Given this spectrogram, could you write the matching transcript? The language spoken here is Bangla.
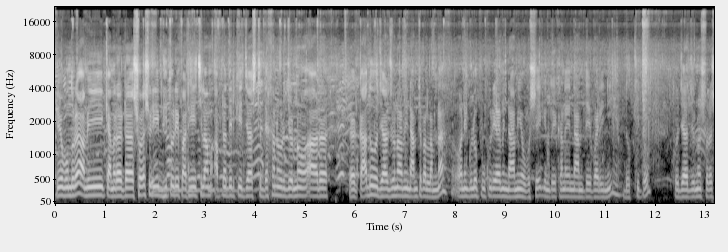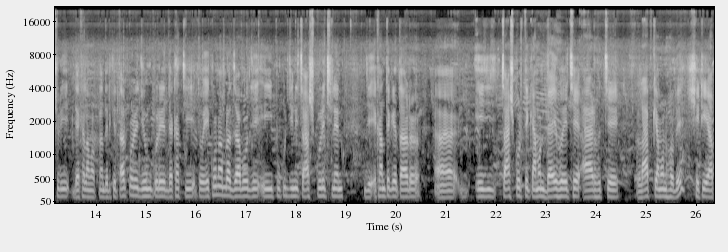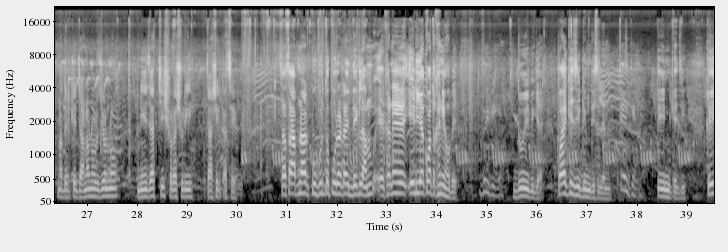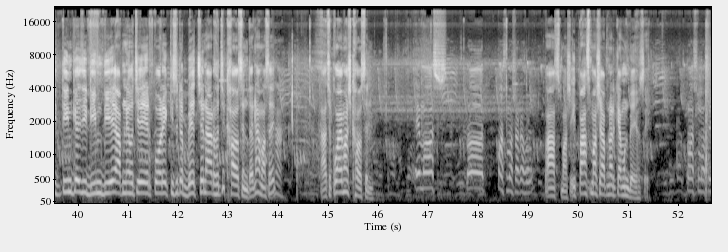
প্রিয় বন্ধুরা, আমি ক্যামেরাটা সরাসরি ভিতরে পাঠিয়েছিলাম আপনাদেরকে জাস্ট দেখানোর জন্য, আর কাদো, যার জন্য আমি নামতে পারলাম না। অনেকগুলো পুকুরে আমি নামি অবশ্যই, কিন্তু এখানে নামতে পারিনি, দুঃখিত। তো যার জন্য সরাসরি দেখালাম আপনাদেরকে। তারপরে জুম করে দেখাচ্ছি। তো এখন আমরা যাব যে এই পুকুর যিনি চাষ করেছিলেন, যে এখান থেকে তার এই চাষ করতে কেমন ব্যয় হয়েছে আর হচ্ছে লাভ কেমন হবে সেটি আপনাদেরকে জানানোর জন্য নিয়ে যাচ্ছি সরাসরি চাষির কাছে। চাষা আপনার পুকুর তো পুরোটাই দেখলাম এখানে এরিয়া কতখানি হবে? দুই বিঘা। কয় কেজি ডিম দিছিলেন? তিন কেজি। তো এই তিন কেজি ডিম দিয়ে আপনি হচ্ছে এরপরে কিছুটা বেচছেন আর হচ্ছে খাওয়াছেন তাই না মাসে? হ্যাঁ। আচ্ছা কয় মাস খাওয়াছেন? এ মাস পাঁচ মাস টাকা হলো। পাঁচ মাস। এই পাঁচ মাসে আপনার কেমন ব্যয় হচ্ছে পাঁচ মাসে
